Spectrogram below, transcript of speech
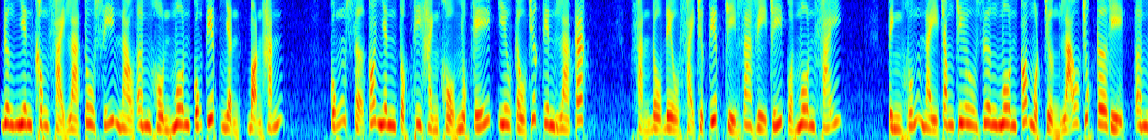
Đương nhiên không phải là tu sĩ nào âm hồn môn cũng tiếp nhận bọn hắn. Cũng sợ có nhân tộc thi hành khổ nhục kế yêu cầu trước tiên là các. Phản đồ đều phải trực tiếp chỉ ra vị trí của môn phái. Tình huống này trong chiêu dương môn có một trưởng lão trúc cơ kỳ âm.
